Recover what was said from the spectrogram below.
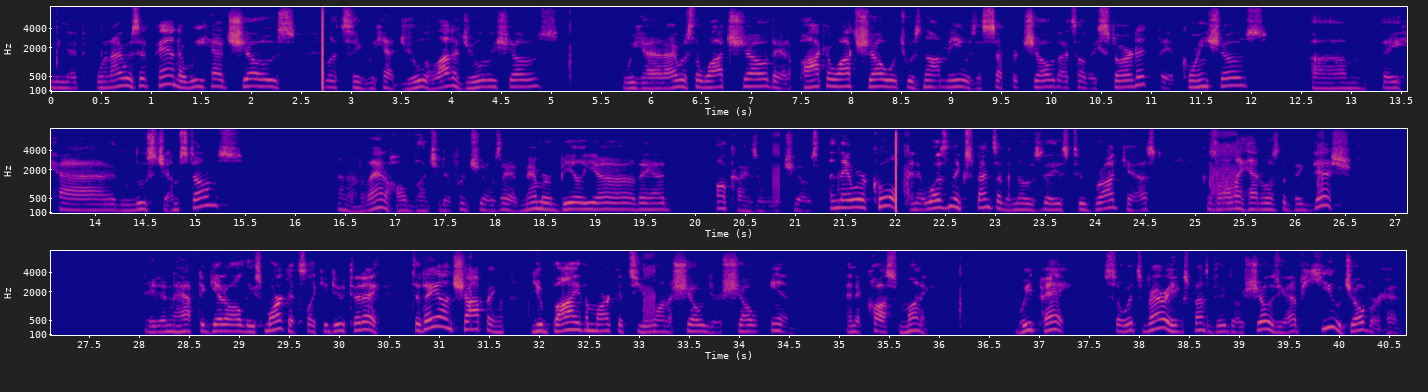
I mean, when I was at Panda, we had shows. Let's see, we had jewel, a lot of jewelry shows. We had I was the watch show. They had a pocket watch show, which was not me. It was a separate show. That's how they started. They had coin shows. Um, they had loose gemstones. I don't know. They had a whole bunch of different shows. They had memorabilia. They had all kinds of weird shows, and they were cool. And it wasn't expensive in those days to broadcast because all they had was the big dish. They didn't have to get all these markets like you do today. Today on shopping, you buy the markets you want to show your show in, and it costs money. We pay. So it's very expensive to do those shows. You have huge overhead.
